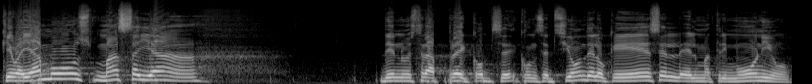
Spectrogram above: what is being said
Que vayamos más allá de nuestra preconcepción de lo que es el, matrimonio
